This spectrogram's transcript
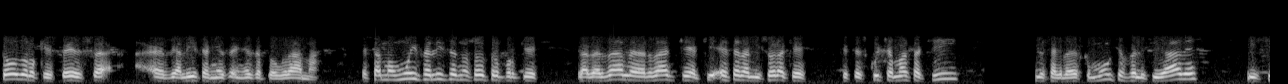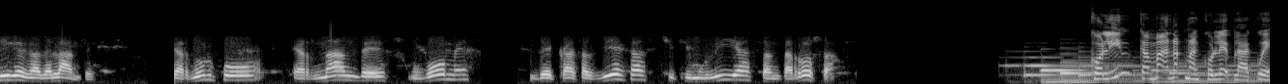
todo lo que ustedes eh, realizan en ese, programa. Estamos muy felices nosotros porque la verdad, la verdad que aquí esa es la emisora que, que se escucha más aquí. Les agradezco mucho, felicidades y siguen adelante. Arnulfo Hernández Gómez de Casas Viejas, Chiquimulía, Santa Rosa. Colin kama anak nan kolep la kwe.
